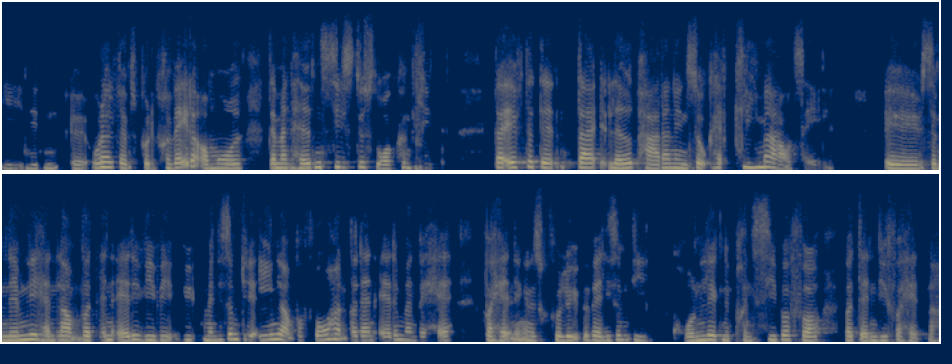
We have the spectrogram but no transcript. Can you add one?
i 1998 øh, på det private område, da man havde den sidste store konflikt. Der efter den, der lavede parterne en såkaldt klimaaftale, øh, som nemlig handler om, hvordan er det, vi, vi, vi, man ligesom bliver enige om på forhånd, hvordan er det, man vil have forhandlingerne skal forløbe, hvad er ligesom de grundlæggende principper for, hvordan vi forhandler.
